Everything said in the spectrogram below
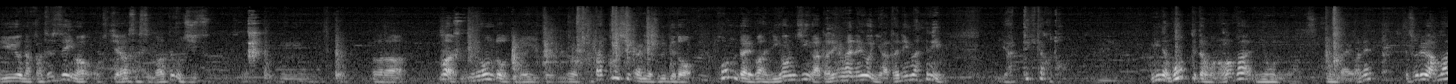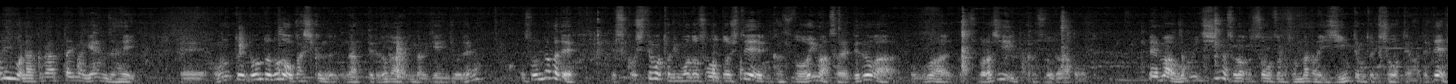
いうような形で今お付き合いをさせてもらっても事実なんですね、うん、だからまあ日本道っていうのを言うと堅苦しい感じがするけど本来は日本人が当たり前のように当たり前にやってきたこと。みんな持ってたものが日本道本来はね。それがあまりにもなくなった今現在、えー本当にどんどんどんどんおかしくなってるのが今の現状でね。その中で少しでも取り戻そうとして活動を今されてるのが僕は素晴らしい活動だなと思って。でまあ僕自身はそのそもそもその中の偉人ということに焦点を当てて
